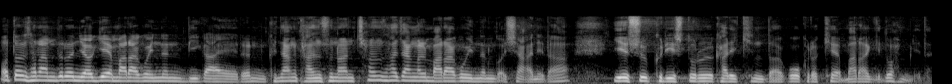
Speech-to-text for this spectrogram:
어떤 사람들은 여기에 말하고 있는 미가엘은 그냥 단순한 천사장을 말하고 있는 것이 아니라 예수 그리스도를 가리킨다고 그렇게 말하기도 합니다.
